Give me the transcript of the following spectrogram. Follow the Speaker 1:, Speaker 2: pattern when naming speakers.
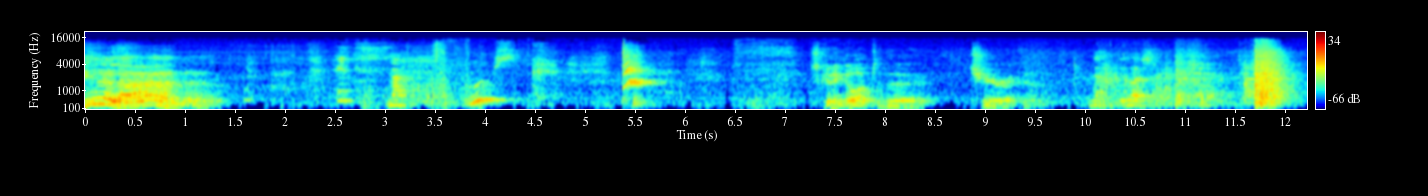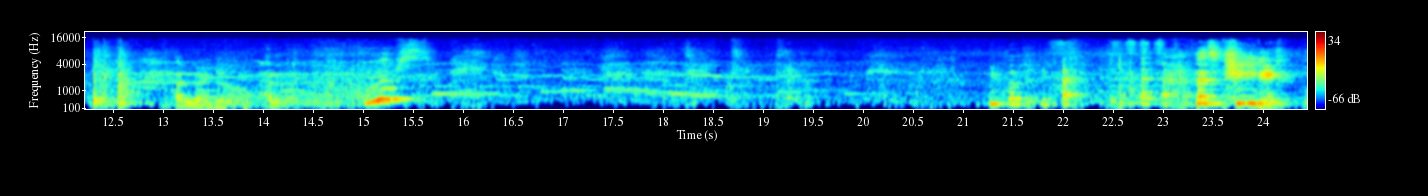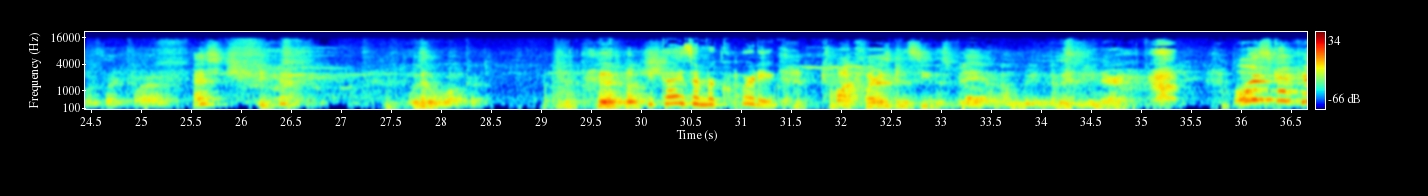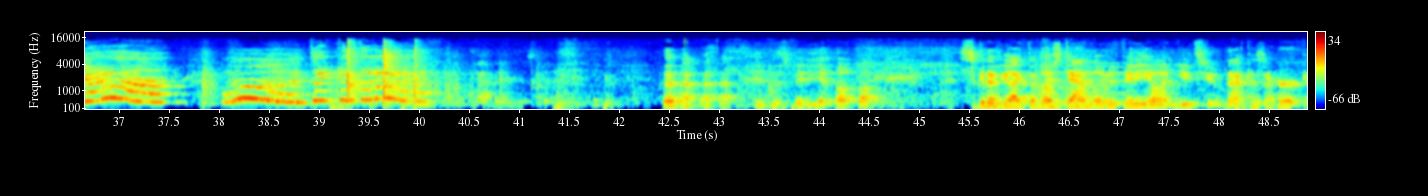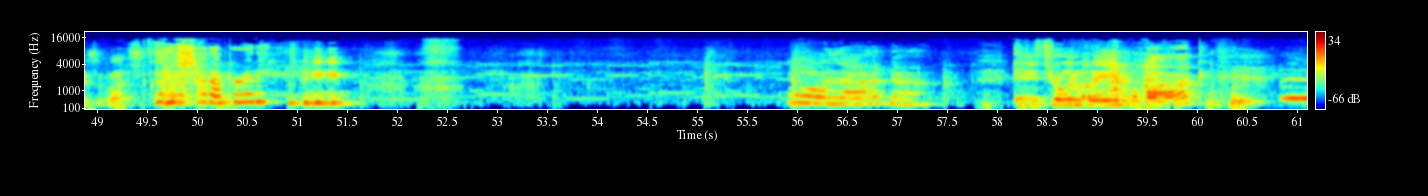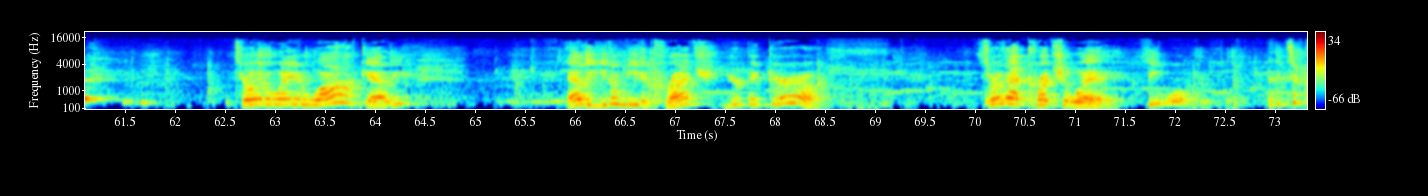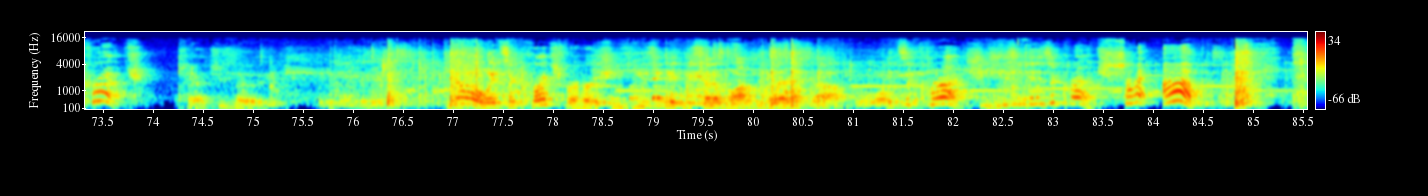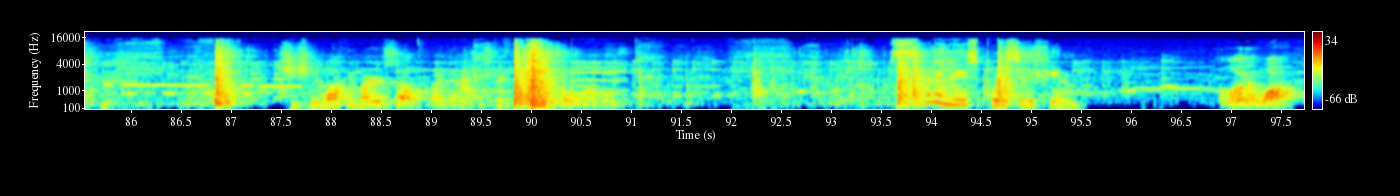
Speaker 1: Elana.
Speaker 2: No. Oops.
Speaker 1: Just gonna go up to the chair right now.
Speaker 2: No, left side.
Speaker 1: How did I know? How did I know?
Speaker 2: Oops.
Speaker 1: That's cheating.
Speaker 3: What's that class?
Speaker 1: That's cheating.
Speaker 3: Was the
Speaker 1: You guys,
Speaker 4: I'm recording.
Speaker 1: Come on, Clara's gonna see this video. Don't be, don't be mean to her. Oh, Oscar, girl! Ooh, at that! this video. This is gonna be like the most downloaded video on YouTube, not because of her, because of us. Will you shut
Speaker 4: up already?
Speaker 1: Can you throw it away and walk? throw it away and walk, Ellie. Ellie, you don't need a crutch. You're a big girl.
Speaker 3: Throw that
Speaker 1: crutch away. It's a. It's a crutch.
Speaker 3: Catch is a. put it under here.
Speaker 1: No, it's a crutch for her. She's using it instead of walking by herself.
Speaker 3: It's a
Speaker 1: crutch. She's using it as a crutch.
Speaker 4: Shut up!
Speaker 1: She should be walking by herself by now. She's 15 years old almost.
Speaker 4: film?
Speaker 1: Elana, walk.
